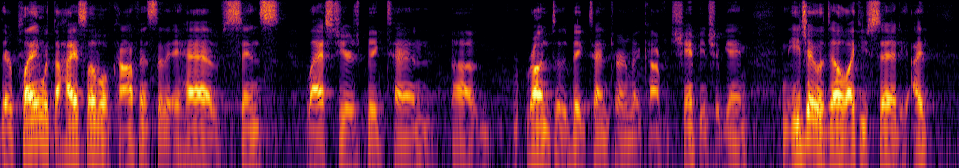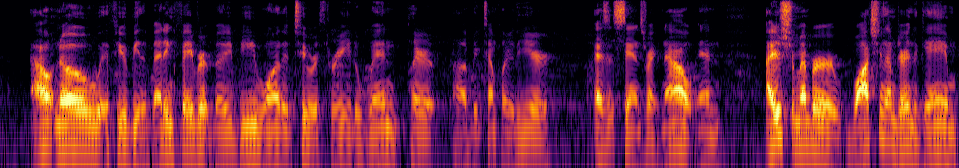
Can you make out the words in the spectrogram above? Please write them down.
they're playing with the highest level of confidence that they have since last year's Big Ten uh, run to the Big Ten tournament conference championship game. And EJ Liddell, like you said, I. I don't know if he would be the betting favorite, but he'd be one of the two or three to win player, uh, Big Ten Player of the Year as it stands right now. And I just remember watching them during the game.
